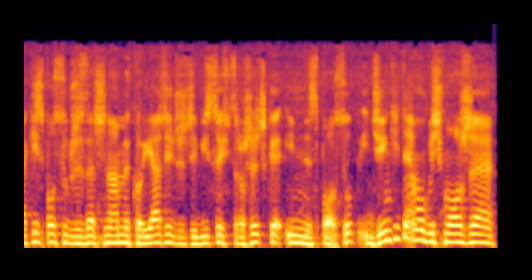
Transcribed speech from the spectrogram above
taki sposób, że zaczynamy kojarzyć rzeczywistość w troszeczkę inny sposób i dzięki temu być może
